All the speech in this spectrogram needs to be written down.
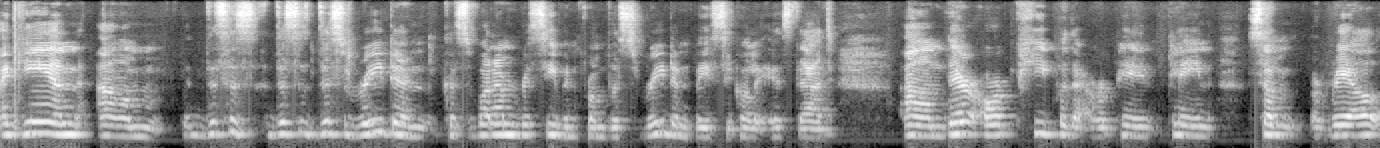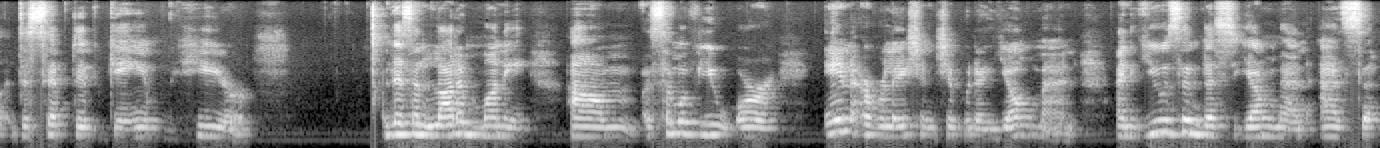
again um, this is this is this reading because what I'm receiving from this reading basically is that um, there are people that are pay, playing some real deceptive game here. There's a lot of money. Um, some of you are in a relationship with a young man and using this young man as a,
